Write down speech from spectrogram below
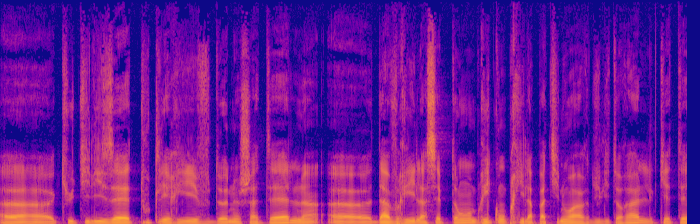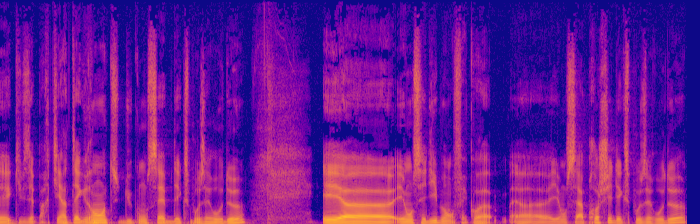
qui utilisait toutes les rives de Neuchâtel d'avril à septembre, y compris la patinoire du littoral, qui, était, qui faisait partie intégrante du concept d'Expo 02. Euh, et, on s'est dit, bon, on fait quoi? Euh, Et on s'est approché d'Expo 02.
